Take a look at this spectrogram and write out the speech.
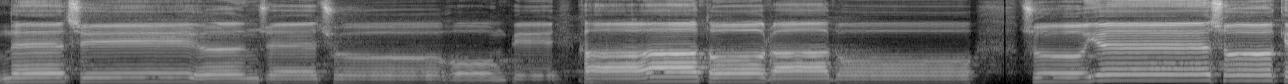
내 지은 죄 주홍빛 같더라도 주 예수께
